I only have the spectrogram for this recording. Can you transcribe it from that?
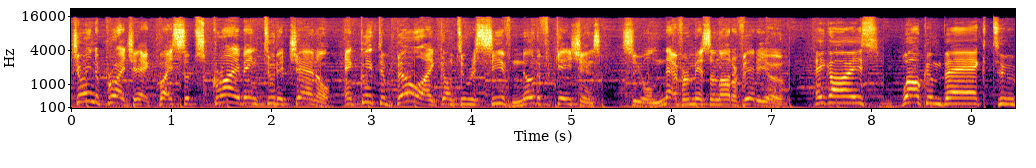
Join the project by subscribing to the channel and click the bell icon to receive notifications so you'll never miss another video. Hey guys, welcome back to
